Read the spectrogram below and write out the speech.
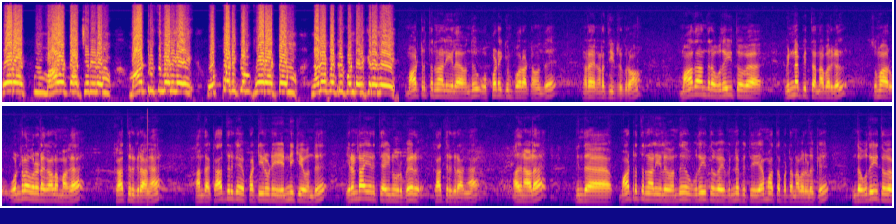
போராட்டம் மாவட்ட ஆட்சியரிடம் மாற்றுத்திறனாளிகளை ஒப்படைக்கும் போராட்டம் நடைபெற்றுக் கொண்டிருக்கிறது. மாற்றுத்திறனாளிகளை வந்து ஒப்படைக்கும் போராட்டம் வந்து நட நடத்திட்டு இருக்கிறோம். மாதாந்திர உதவித்தொகை விண்ணப்பித்த நபர்கள் சுமார் ஒன்றரை வருட காலமாக காத்திருக்கிறாங்க. அந்த காத்திருக்க பட்டியலுடைய எண்ணிக்கை வந்து இரண்டாயிரத்தி ஐநூறு பேர் காத்திருக்கிறாங்க. அதனால் இந்த மாற்றுத்திறனாளிகளை வந்து உதவித்தொகை விண்ணப்பித்து ஏமாற்றப்பட்ட நபர்களுக்கு இந்த உதவித்தொகை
